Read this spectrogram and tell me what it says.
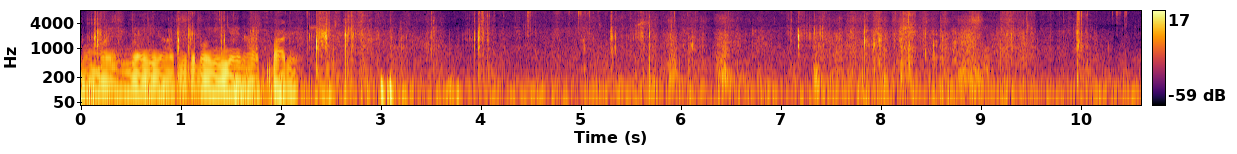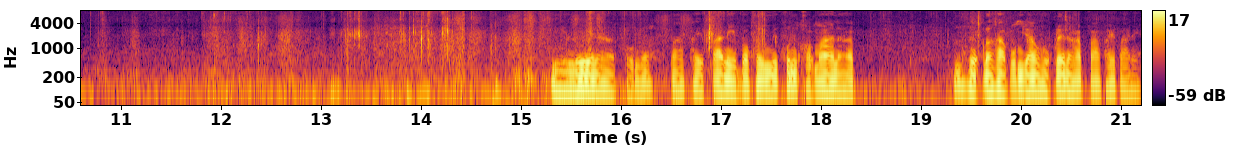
น้องใหม่ใหญ่นะครับนี่ก็หน้องใหญ่ๆนะครับบานนี้เลยนะครับ ผมเนาะ ปลาไผ่ปลานี่บางคนมีคนขอมานะครับมันหกนะครับ ผมยางหกเลยนะครับปลาไผ่ปลานี่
